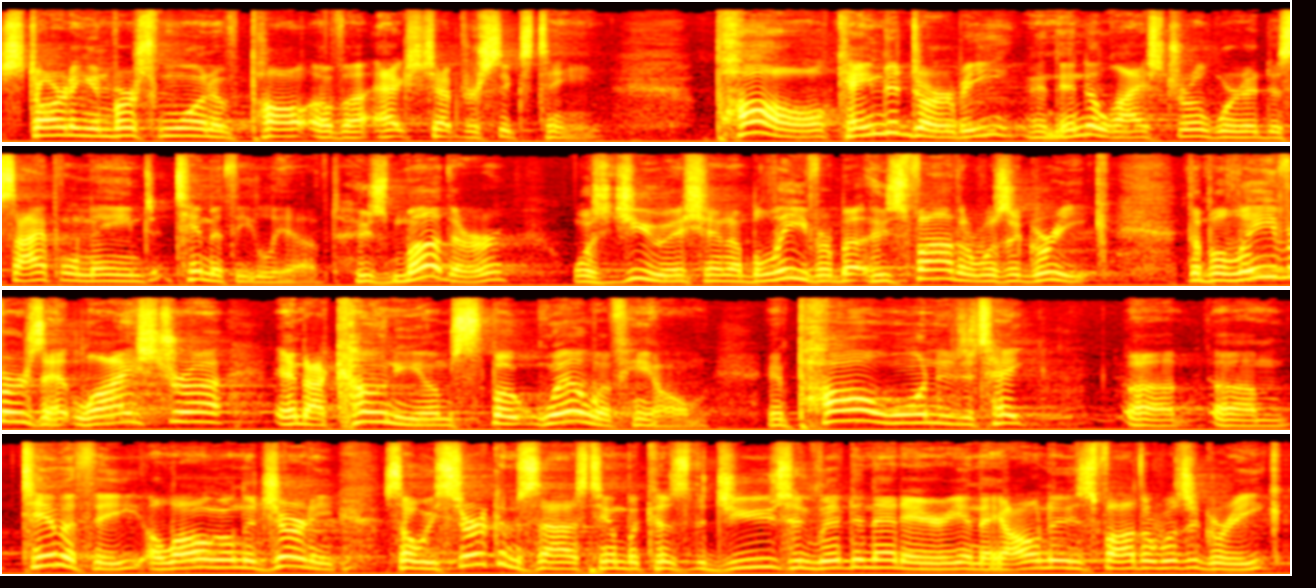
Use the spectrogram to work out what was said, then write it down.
starting in verse 1 of, Paul, of uh, Acts chapter 16. Paul came to Derbe and then to Lystra, where a disciple named Timothy lived, whose mother was Jewish and a believer, but whose father was a Greek. The believers at Lystra and Iconium spoke well of him, and Paul wanted to take uh, um, Timothy along on the journey. So we circumcised him because the Jews who lived in that area, and they all knew his father was a Greek,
